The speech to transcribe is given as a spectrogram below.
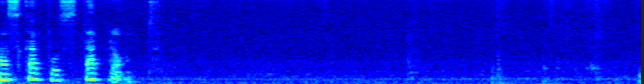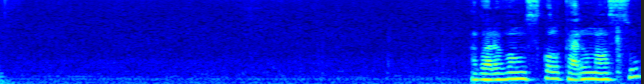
Nosso capuz tá pronto. Agora, vamos colocar o nosso,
